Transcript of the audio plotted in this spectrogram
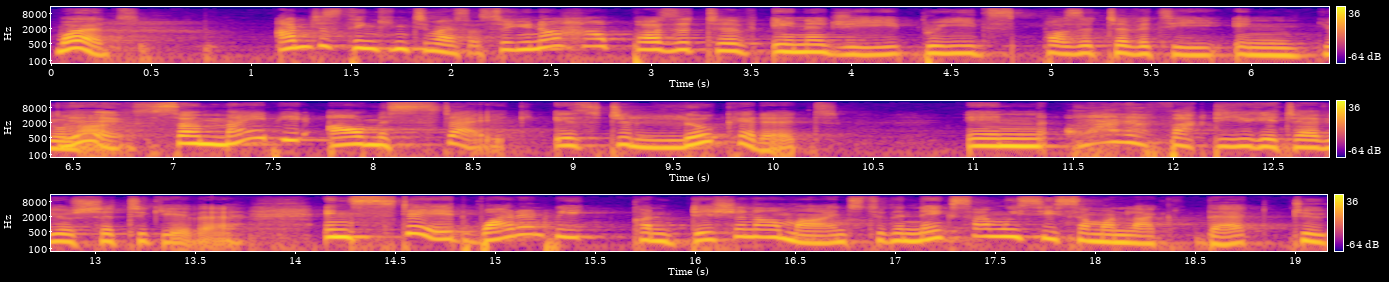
What? I'm just thinking to myself, so you know how positive energy breeds positivity in your life? Yes. So maybe our mistake is to look at it in, why the fuck do you get to have your shit together? Instead, why don't we condition our minds to the next time we see someone like that to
